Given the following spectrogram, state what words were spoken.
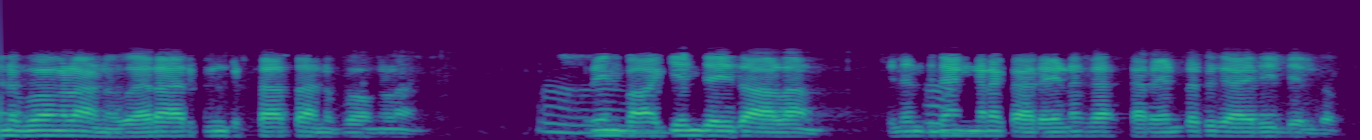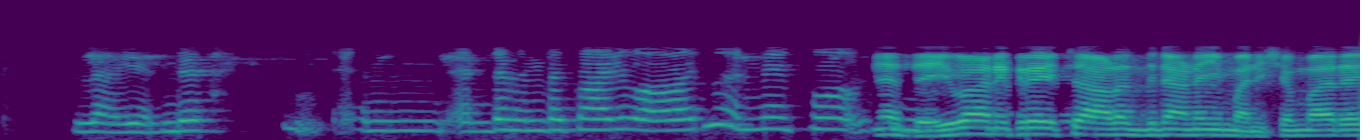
അനുഭവങ്ങളാണ്. വേറെ ആർക്കും കിട്ടാത്ത അനുഭവങ്ങളാണ്. ഇത്രയും ഭാഗ്യം ചെയ്ത ആളാണ്. പിന്നെന്തിനാ അങ്ങനെ കരയണ കരയേണ്ട ഒരു കാര്യമില്ലല്ലോ. അല്ല എന്റെ എന്റെ ബന്ധക്കാരും ആരും എന്നെ ഇപ്പോ ദൈവം അനുഗ്രഹിച്ച ആളെന്തിനാണ് ഈ മനുഷ്യന്മാര്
